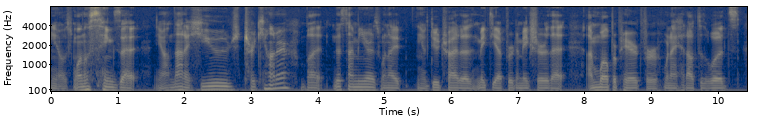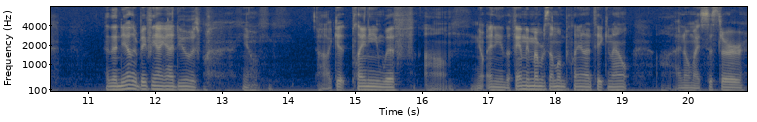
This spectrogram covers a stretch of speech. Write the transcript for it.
You know, it's one of those things that you know I'm not a huge turkey hunter, but this time of year is when I you know do try to make the effort to make sure that I'm well prepared for when I head out to the woods. And then the other big thing I gotta do is, you know, uh, get planning with um, you know any of the family members I'm gonna be planning on taking out. Uh, I know my sister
